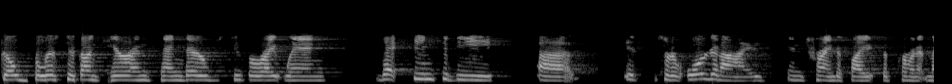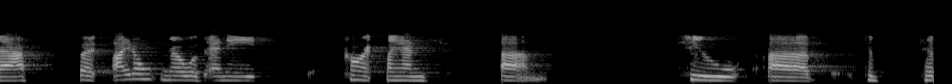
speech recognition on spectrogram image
go ballistic on Karen saying they're super right wing. That seem to be uh, it's sort of organized in trying to fight the permanent mask, but I don't know of any current plans um, to uh, to to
